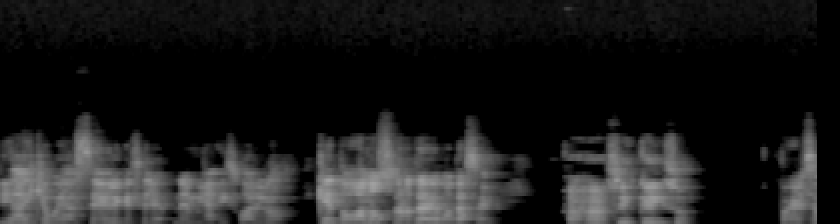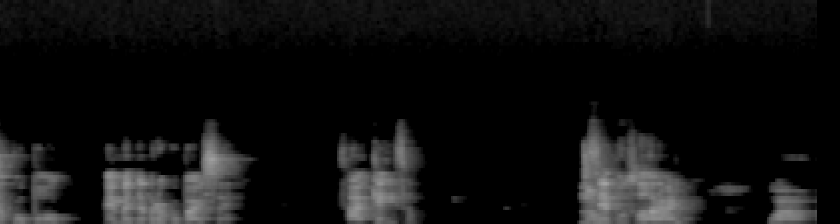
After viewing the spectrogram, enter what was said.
y ay, ¿qué voy a hacer? y qué sé yo, Nehemías hizo algo que todos nosotros debemos de hacer. Ajá, sí, ¿qué hizo? Pues él se ocupó, en vez de preocuparse. ¿Sabes qué hizo? ¿No? Se puso a orar. Wow.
